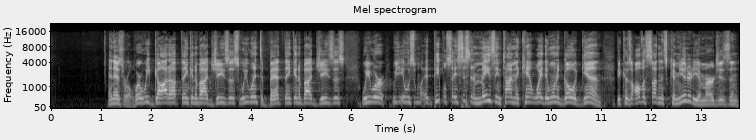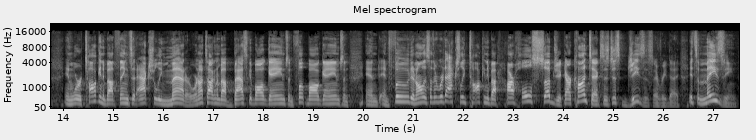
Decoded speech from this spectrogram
in Israel, where we got up thinking about Jesus, we went to bed thinking about Jesus. We were, it was, people say it's just an amazing time. They can't wait. They want to go again because all of a sudden this community emerges and, and we're talking about things that actually matter. We're not talking about basketball games and football games and, and, and food and all this other. We're actually talking about our whole subject, our context is just Jesus every day. It's amazing.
